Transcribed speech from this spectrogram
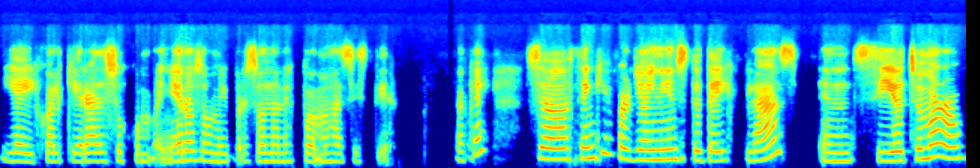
y ahí cualquiera de sus compañeros o mi persona les podemos asistir. Okay, so thank you for joining today's class and see you tomorrow.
